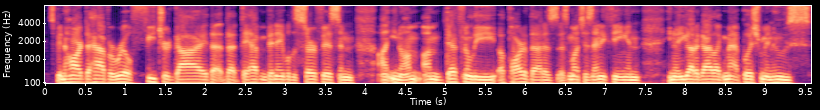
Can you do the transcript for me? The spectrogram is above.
it's been hard to have a real featured guy that, that they haven't been able to surface, and uh, you know, I'm I'm definitely a part of that as, as much as anything. And you know, you got a guy like Matt Bushman who's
